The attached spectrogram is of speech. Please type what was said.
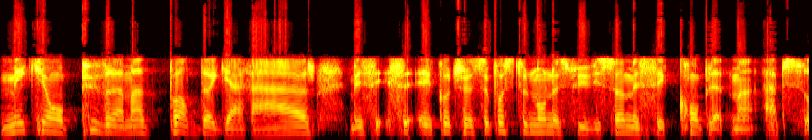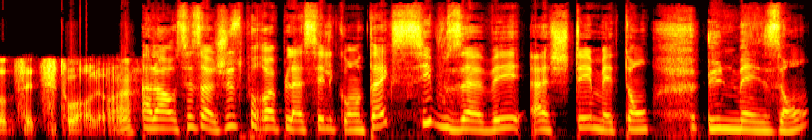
mais qui ont plus vraiment de porte de garage. Mais écoute, je sais pas si tout le monde a suivi ça, mais c'est complètement absurde cette histoire-là. Hein? Alors, c'est ça, juste pour replacer le contexte, si vous avez acheté, mettons, une maison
